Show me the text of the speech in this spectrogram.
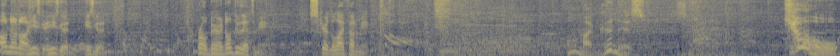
Oh no no, he's good. He's good. He's good. Bro, Baron, don't do that to me. Scared the life out of me. Oh my goodness. Yo!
